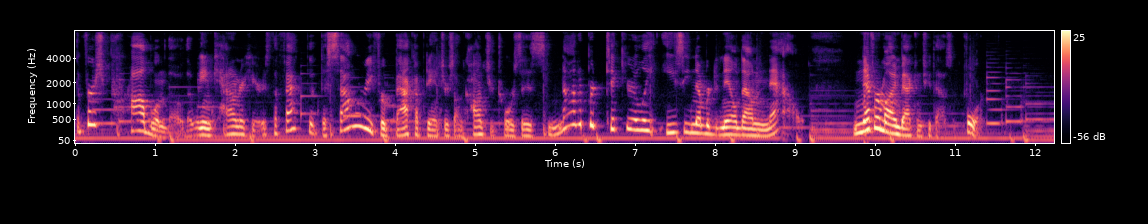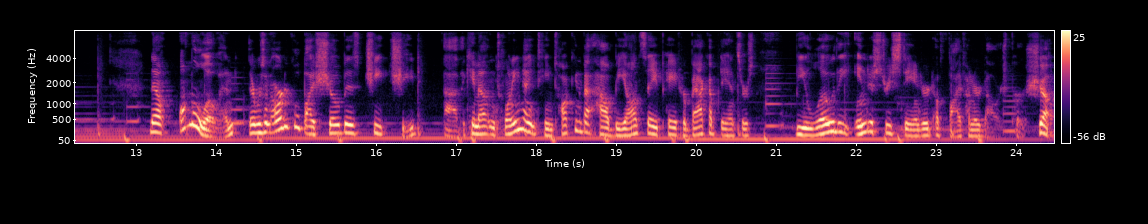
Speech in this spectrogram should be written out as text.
The first problem, though, that we encounter here is the fact that the salary for backup dancers on concert tours is not a particularly easy number to nail down now Never mind back in 2004. Now, on the low end, there was an article by Showbiz Cheat Sheet uh, that came out in 2019 talking about how Beyonce paid her backup dancers below the industry standard of $500 per show.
